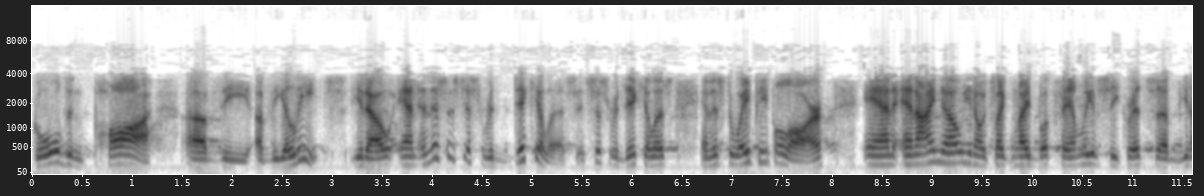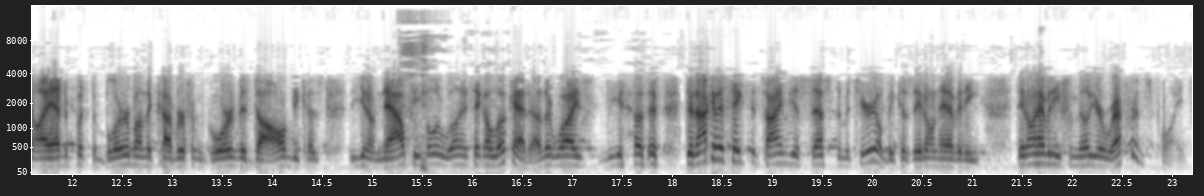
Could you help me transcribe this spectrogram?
golden paw of the of the elites you know and and this is just ridiculous. It's just ridiculous and it's the way people are. And and I know you know it's like my book Family of Secrets uh, you know I had to put the blurb on the cover from Gore Vidal because you know now people are willing to take a look at it. Otherwise you know they're not going to take the time to assess the material because they don't have any they don't have any familiar reference points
